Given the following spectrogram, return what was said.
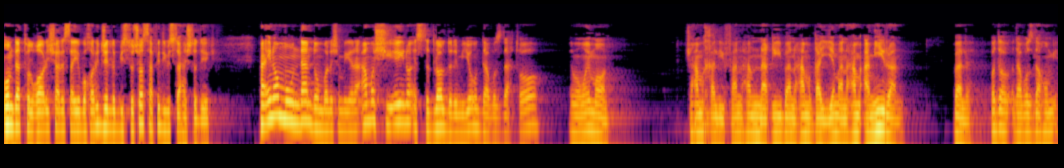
عمدت القاری شرح صحیح بخاری جلد 24 صفحه 281 و اینا موندن دنبالشون بگیرن اما شیعه اینا استدلال داره میگه اون دوازده تا امامای مان که هم خلیفن هم نقیبن هم قیمن هم امیرن. بله. و دوازدهمی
